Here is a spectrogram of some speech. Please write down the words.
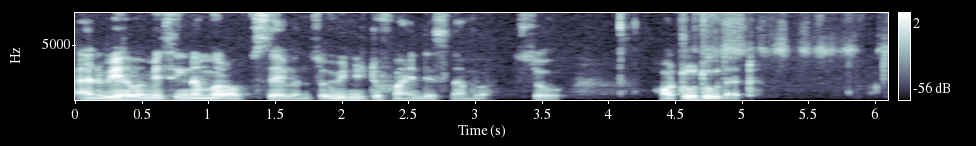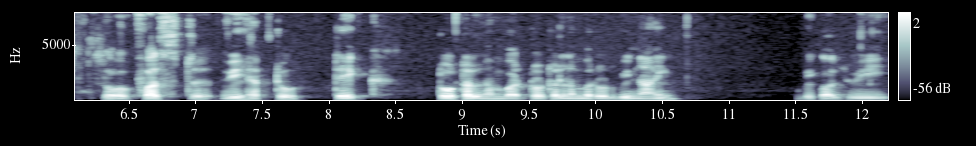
And we have a missing number of 7 so we need to find this number. So how to do that? So first we have to take total number. Total number would be 9 because we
